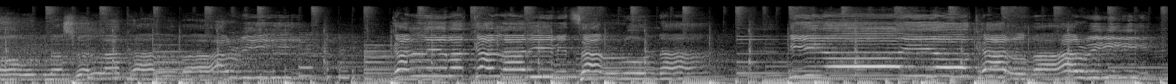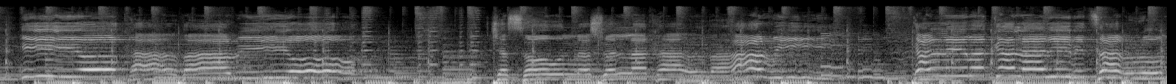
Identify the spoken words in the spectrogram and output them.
unashwela Kalvari Kalima kalari bitaruna Iyo iyo Kalvari Iyo Kalvari iyo Jesu unashwela Kalvari Kalima kalari bitaruna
